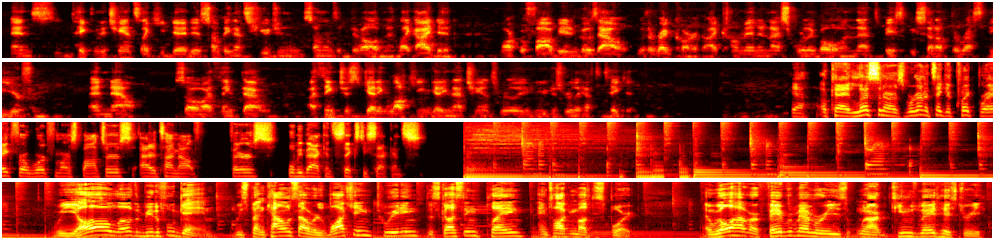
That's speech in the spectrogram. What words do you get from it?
and taking the chance like he did, is something that's huge in someone's development. Like I did. Marco Fabian goes out with a red card. I come in and I score the goal, and that's basically set up the rest of the year for me. And now, so I think that I think just getting lucky and getting that chance really, you just really have to take it. Yeah. Okay, listeners, we're going to take a quick break for a word from our sponsors, Added Time Outfitters. We'll be back in 60 seconds. We all love the beautiful game. We spend countless hours watching, tweeting, discussing, playing, and talking about the sport. And we all have our favorite memories when our teams made history.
